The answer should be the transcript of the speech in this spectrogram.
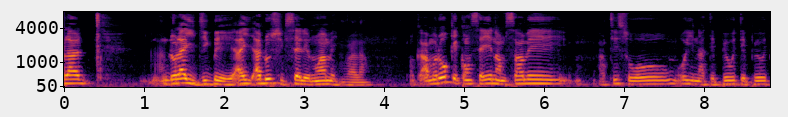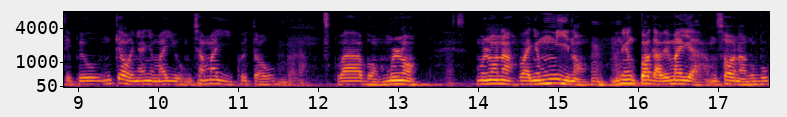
la ɖo la yi dzigbe a- aɖo succès le nua me Voilà. donc ame ɖewo ke conseiller nam sã be artistewo woyina teƒewo teƒewo teƒewo nuke wònya nye ma yi o tsã ma yi koetɔwo va bon mlɔ mlɔna va nye mu yinɔ ne n kpɔ ga be ma yia m sɔ wɔna nubu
